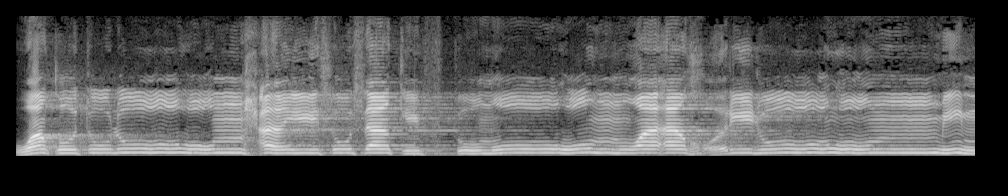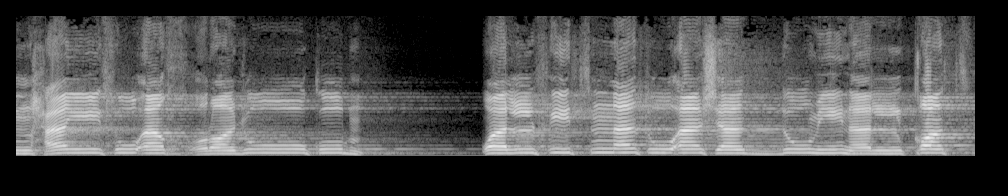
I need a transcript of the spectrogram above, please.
واقتلوهم حيث ثقفتموهم واخرجوهم من حيث اخرجوكم والفتنه اشد من القتل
